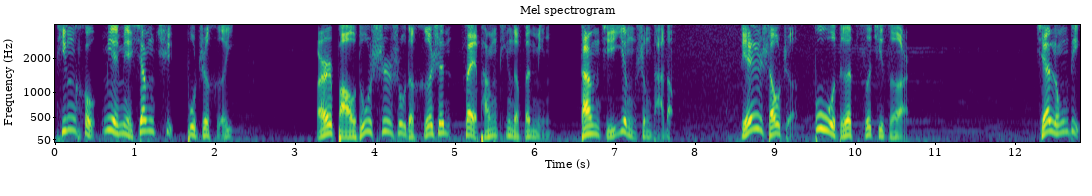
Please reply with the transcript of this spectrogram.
听后面面相觑，不知何意。而饱读诗书的和珅在旁听得分明，当即应声答道：“点首者不得辞其责耳。”乾隆帝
